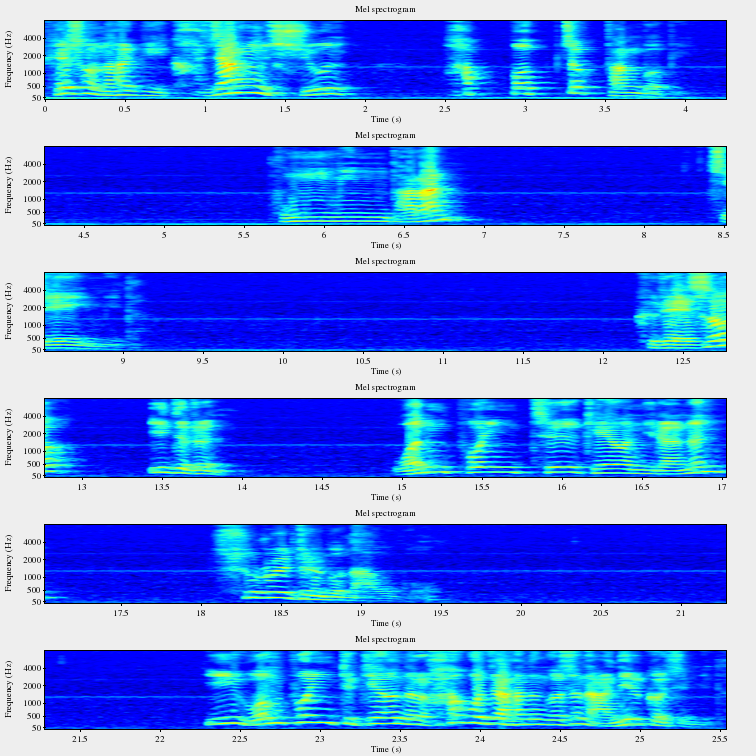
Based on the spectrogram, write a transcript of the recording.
훼손하기 가장 쉬운 합법적 방법이 국민 발안 제입니다. 그래서 이들은 원포인트 개헌이라는 수를 들고 나오고 이 원포인트 개헌을 하고자 하는 것은 아닐 것입니다.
